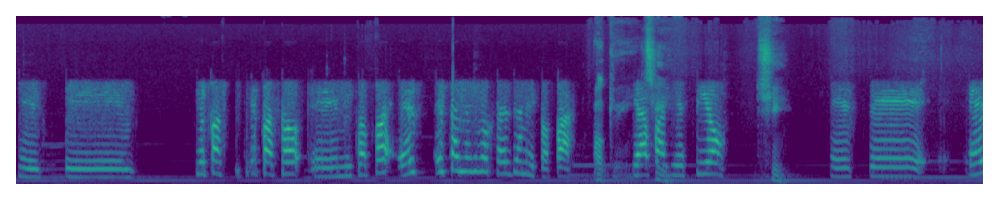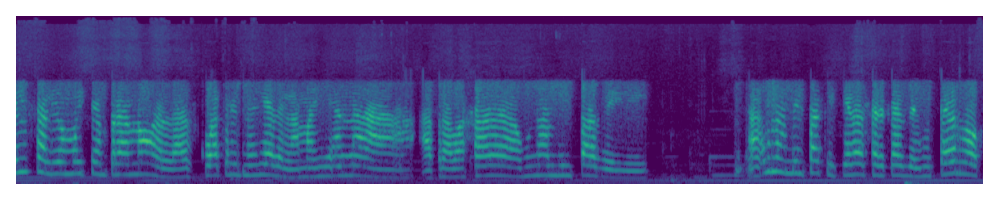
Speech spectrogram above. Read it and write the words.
este, ¿qué, pas- qué pasó. Eh, mi papá, es, esta anécdota es de mi papá, Ok. ya sí, falleció. Sí. Este, él salió muy temprano a las cuatro y media de la mañana a, a trabajar a una milpa de, a una milpa que queda cerca de un cerro.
